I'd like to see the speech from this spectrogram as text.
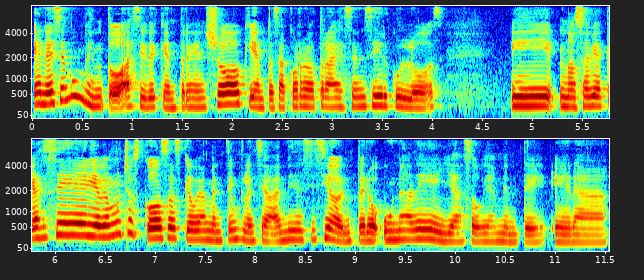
en ese momento, así de que entré en shock y empecé a correr otra vez en círculos y no sabía qué hacer y había muchas cosas que obviamente influenciaban mi decisión, pero una de ellas obviamente era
